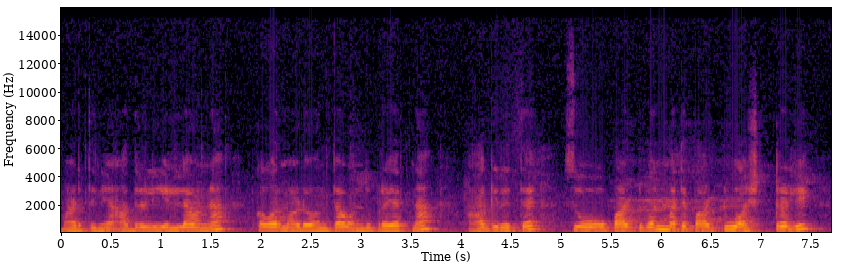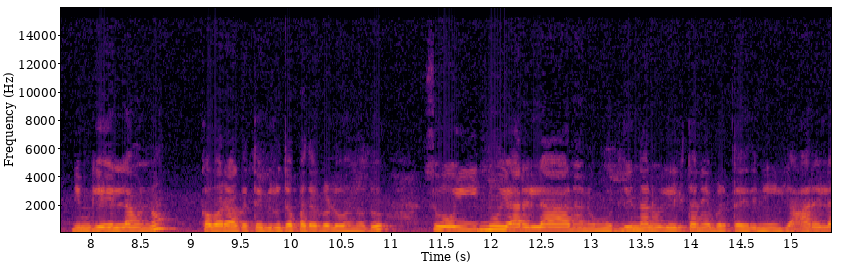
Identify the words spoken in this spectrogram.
ಮಾಡ್ತೀನಿ. ಅದರಲ್ಲಿ ಎಲ್ಲವನ್ನು ಕವರ್ ಮಾಡೋ ಒಂದು ಪ್ರಯತ್ನ ಆಗಿರುತ್ತೆ. ಸೊ ಪಾರ್ಟ್ ಒನ್ ಮತ್ತು ಪಾರ್ಟ್ ಟು ಅಷ್ಟರಲ್ಲಿ ನಿಮಗೆ ಎಲ್ಲವನ್ನು ಕವರ್ ಆಗುತ್ತೆ ವಿರುದ್ಧ ಪದಗಳು ಅನ್ನೋದು. ಸೊ ಇನ್ನೂ ಯಾರೆಲ್ಲ ನಾನು ಮೊದಲಿಂದನೂ ಹೇಳ್ತಾನೆ ಬರ್ತಾ ಇದ್ದೀನಿ, ಯಾರೆಲ್ಲ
